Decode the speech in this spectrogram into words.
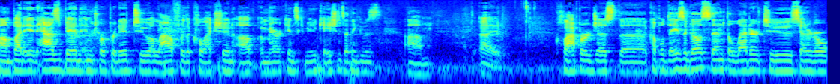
um, but it has been interpreted to allow for the collection of Americans' communications. I think it was um, uh, Clapper just uh, a couple days ago sent a letter to Senator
